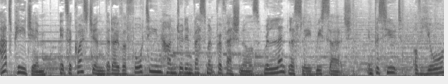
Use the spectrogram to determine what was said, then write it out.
At PGIM, it's a question that over 1,400 investment professionals relentlessly research in pursuit of your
